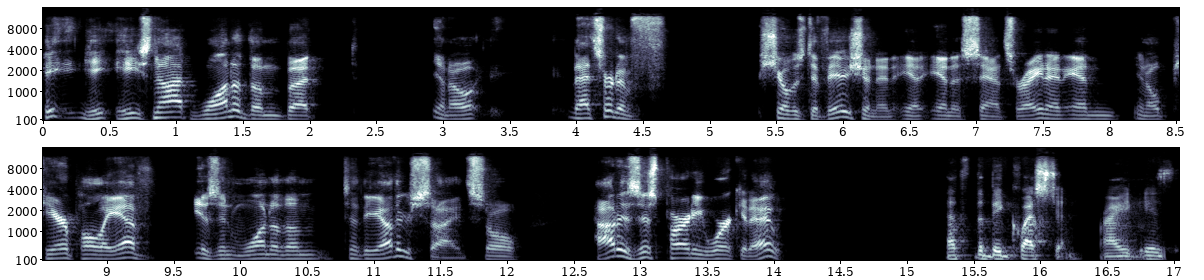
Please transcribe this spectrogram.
He, he, he's not one of them, but you know that sort of shows division in, in, in a sense, right? And and you know Pierre Poilievre isn't one of them to the other side. So how does this party work it out? That's the big question, right? Mm-hmm. Is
